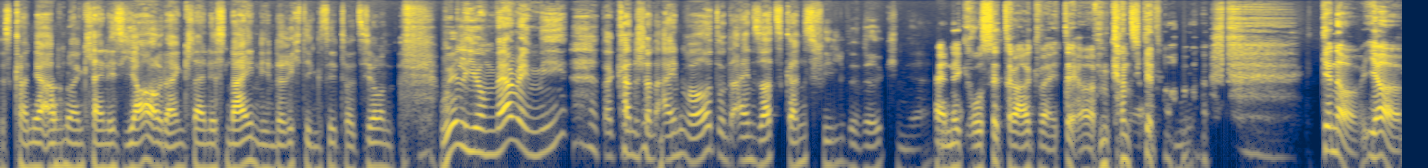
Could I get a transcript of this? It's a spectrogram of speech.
Es kann ja auch nur ein kleines Ja oder ein kleines Nein in der richtigen Situation. Will you marry me? Da kann schon ein Wort und ein Satz ganz viel bewirken. Ja. Eine große Tragweite haben, ganz ja. genau. Genau, ja,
